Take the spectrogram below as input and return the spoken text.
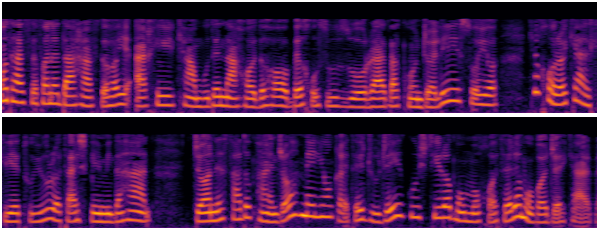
متاسفانه در هفته های اخیر کمبود ها به خصوص ذرت و کنجاله سویا که خوراک اصلی تویور را تشکیل می دهند جان 150 میلیون قطعه جوجه گوشتی را با مخاطره مواجه کرد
